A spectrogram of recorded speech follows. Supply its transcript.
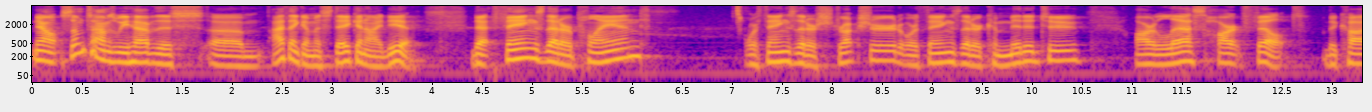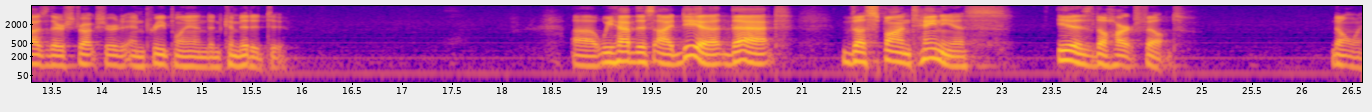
Now, sometimes we have this, um, I think, a mistaken idea that things that are planned, or things that are structured, or things that are committed to, are less heartfelt because they're structured and pre planned and committed to. Uh, we have this idea that the spontaneous is the heartfelt, don't we?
